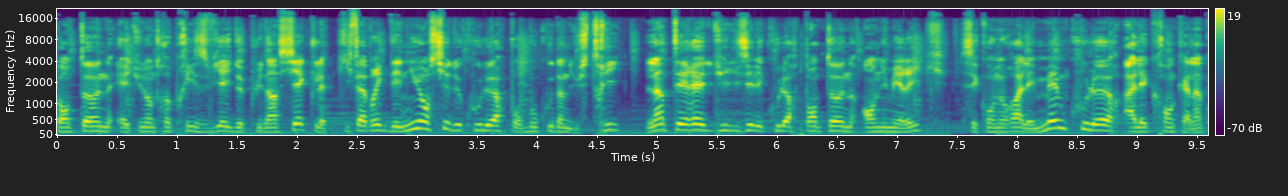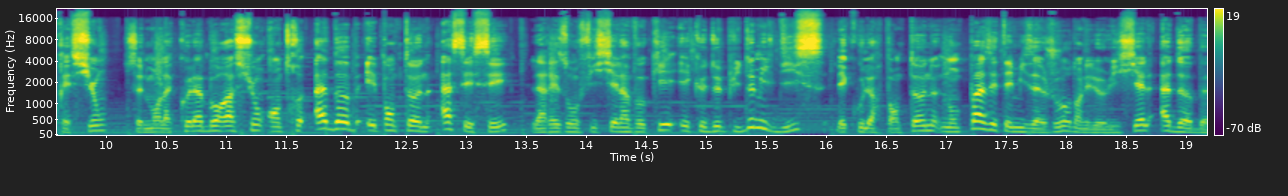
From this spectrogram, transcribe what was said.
Pantone est une entreprise vieille de plus d'un siècle qui fabrique des de couleurs pour beaucoup d'industries. L'intérêt d'utiliser les couleurs Pantone en numérique, c'est qu'on aura les mêmes couleurs à l'écran qu'à l'impression, seulement la collaboration entre Adobe et Pantone a cessé. La raison officielle invoquée est que depuis 2010, les couleurs Pantone n'ont pas été mises à jour dans les logiciels Adobe.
